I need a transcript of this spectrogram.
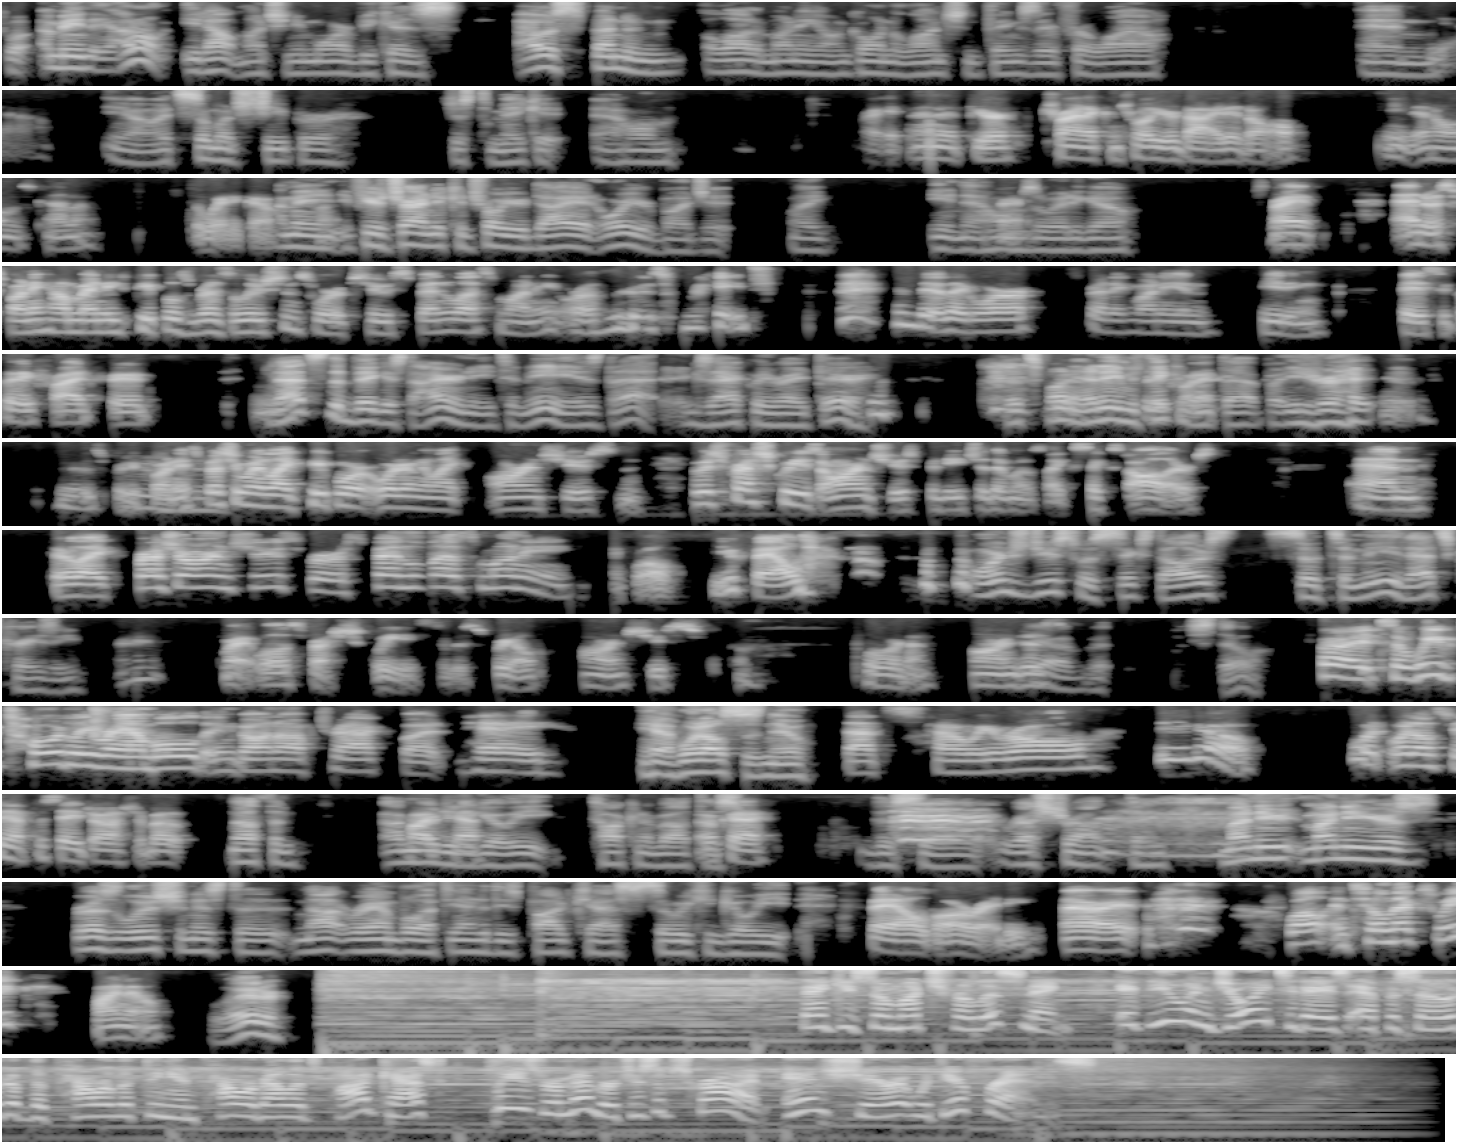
Well, I mean, I don't eat out much anymore because I was spending a lot of money on going to lunch and things there for a while, and. Yeah, you know, it's so much cheaper just to make it at home. right. And if you're trying to control your diet at all, eating at home is kind of the way to go. I mean, But- if you're trying to control your diet or your budget, like eating at home Right. is the way to go. right. And it was funny how many people's resolutions were to spend less money or lose weight, and there they were spending money and eating basically fried food. That's the biggest irony to me is that exactly right there. That's funny. Yeah, I didn't even it's pretty think about that, but you're right. It was pretty funny, Mhm. especially when like people were ordering like orange juice, and it was fresh squeezed orange juice, but each of them was like six dollars, and they're like fresh orange juice for spend less money. Like, well, you failed, Orange juice was six dollars. So to me, that's crazy. Right? Well, it's fresh squeezed. It was real orange juice from Florida oranges. Yeah, but still. All right, so we've totally rambled and gone off track, but hey, Yeah. What else is new? that's how we roll. There you go. What what else do you have to say, Josh, about Nothing. I'm ready to go eat. Talking about this okay? this uh, restaurant thing. My new my New Year's resolution is to not ramble at the end of these podcasts so we can go eat. Failed already. All right. Well, until next week. Bye now. Later. Thank you so much for listening. If you enjoyed today's episode of the Powerlifting and Power Ballads podcast, please remember to subscribe and share it with your friends.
